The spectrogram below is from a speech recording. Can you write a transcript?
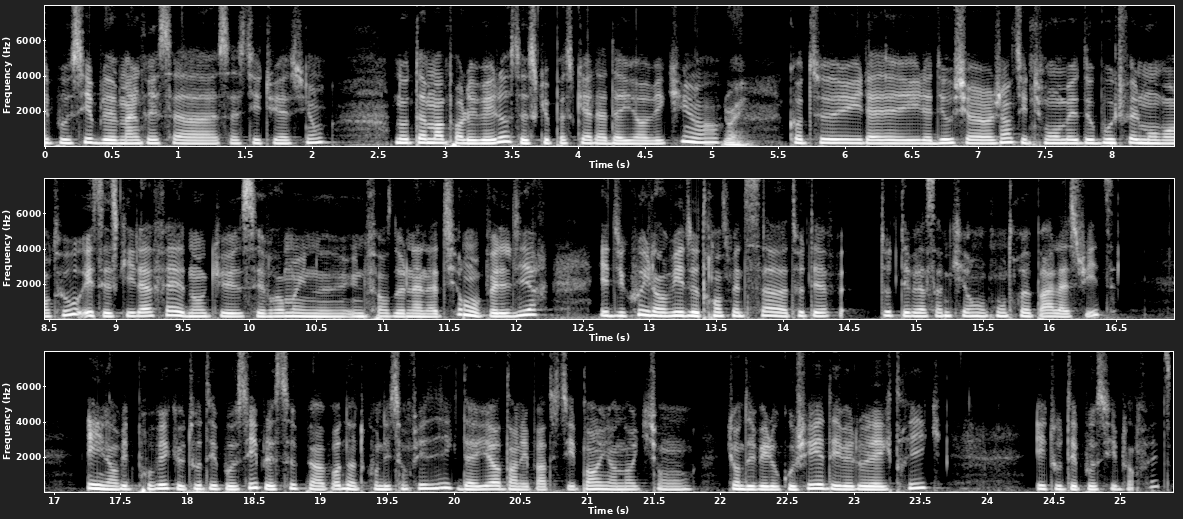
est possible malgré sa, sa situation notamment par le vélo, c'est ce que Pascal a d'ailleurs vécu. Hein. Quand euh, il, a, il a dit au chirurgien, si tu me remets debout, je fais le Mont Ventoux, et c'est ce qu'il a fait. Donc euh, c'est vraiment une, une, force de la nature, on peut le dire. Et du coup, il a envie de transmettre ça à toutes les, toutes les personnes qu'il rencontre par la suite. Et il a envie de prouver que tout est possible, et ce, peu importe notre condition physique. D'ailleurs, dans les participants, il y en a qui ont, qui ont des vélos couchés, des vélos électriques, et tout est possible en fait.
